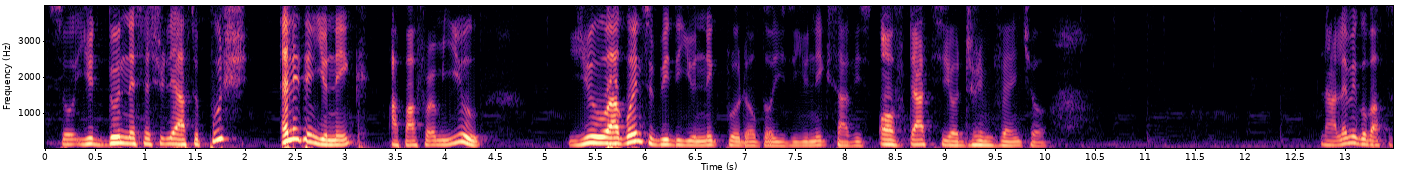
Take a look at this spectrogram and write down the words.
So you don't necessarily have to push anything unique apart from you. You are going to be the unique product or the unique service of that's your dream venture. Now let me go back to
